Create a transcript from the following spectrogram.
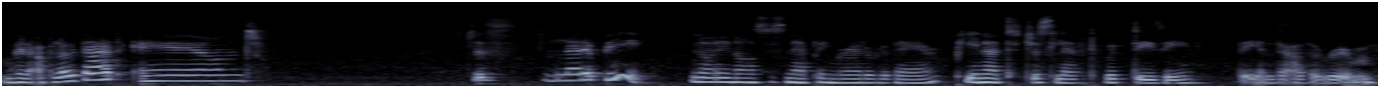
I'm going to upload that and just let it be. Naughty Nose is napping right over there. Peanut just left with Daisy. They in the other room,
